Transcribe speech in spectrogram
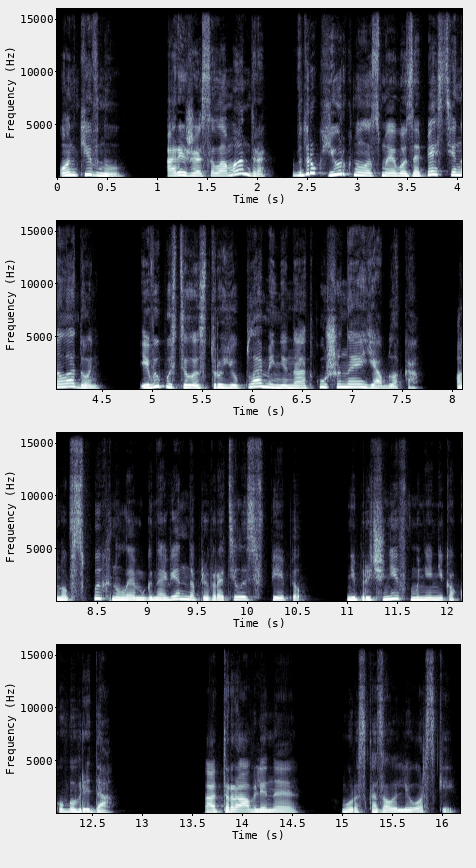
Он кивнул, а рыжая саламандра вдруг юркнула с моего запястья на ладонь и выпустила струю пламени на откушенное яблоко. Оно вспыхнуло и мгновенно превратилось в пепел, не причинив мне никакого вреда. «Отравленная», — хмуро сказал Леорский.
